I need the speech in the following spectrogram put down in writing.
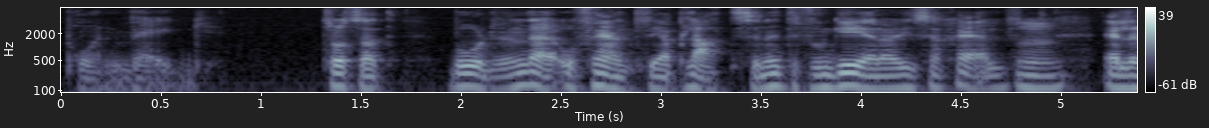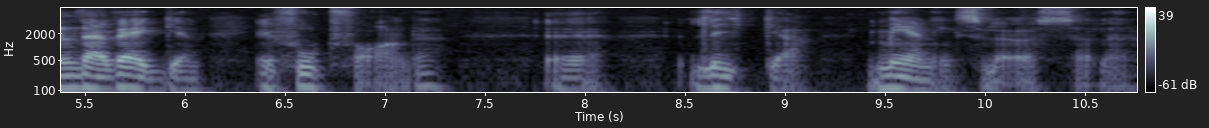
på en vägg. Trots att både den där offentliga platsen inte fungerar i sig själv mm. eller den där väggen är fortfarande eh, lika meningslös. Eller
